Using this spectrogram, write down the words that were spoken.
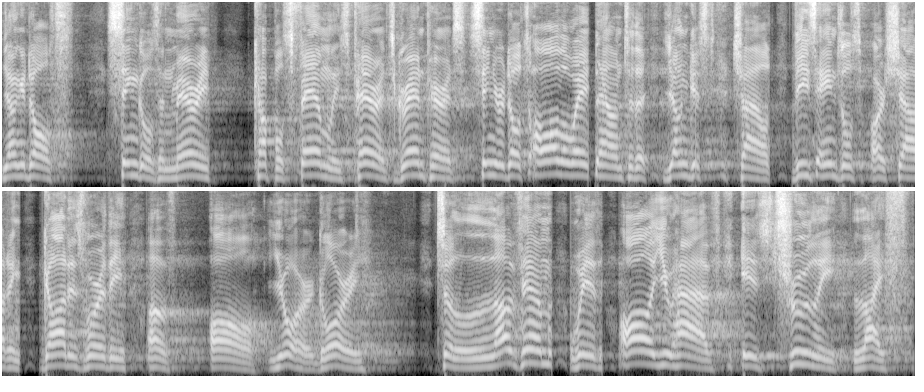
young adults, singles and married couples, families, parents, grandparents, senior adults, all the way down to the youngest child. These angels are shouting, God is worthy of all your glory. To love him with all you have is truly life.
